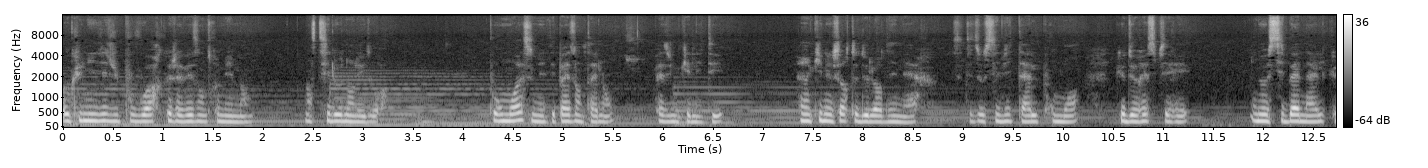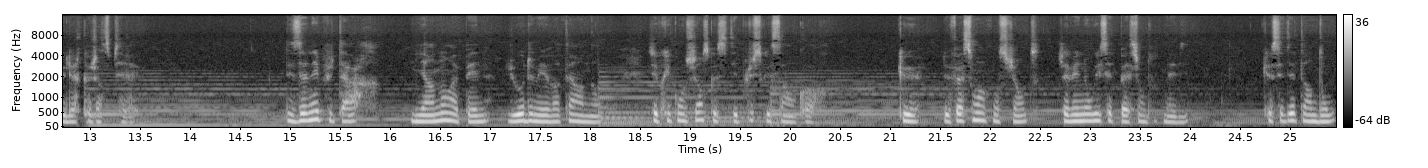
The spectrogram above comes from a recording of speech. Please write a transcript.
aucune idée du pouvoir que j'avais entre mes mains, un stylo dans les doigts. Pour moi, ce n'était pas un talent, pas une qualité, rien qui ne sorte de l'ordinaire. C'était aussi vital pour moi que de respirer, mais aussi banal que l'air que j'inspirais. Des années plus tard, il y a un an à peine, du haut de mes 21 ans, j'ai pris conscience que c'était plus que ça encore. Que, de façon inconsciente, j'avais nourri cette passion toute ma vie. Que c'était un don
